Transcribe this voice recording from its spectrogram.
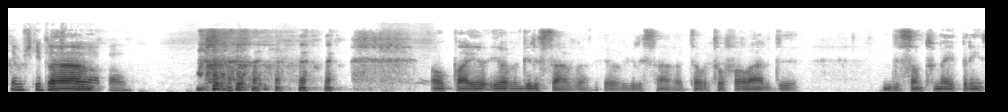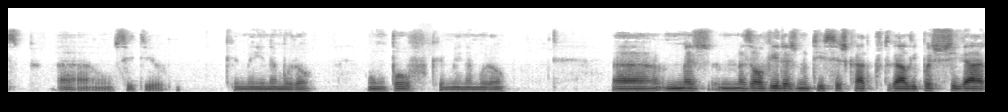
Temos que ir todos um, para lá, Paulo. pai, eu, eu, regressava, eu regressava. Estou, a falar de, de São Tomé e Príncipe, uh, um sítio que me enamorou, um povo que me enamorou. Uh, mas, mas ouvir as notícias cá de Portugal e depois chegar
